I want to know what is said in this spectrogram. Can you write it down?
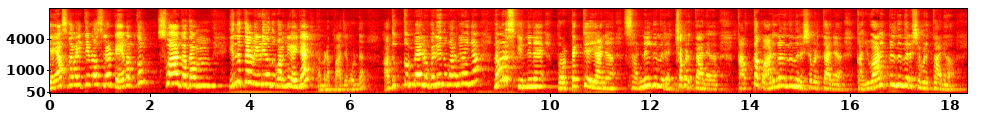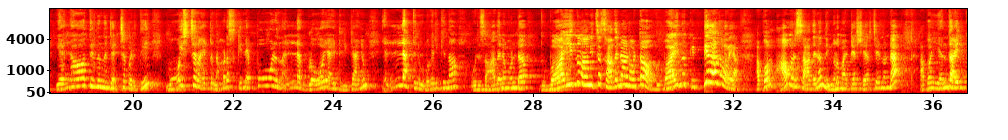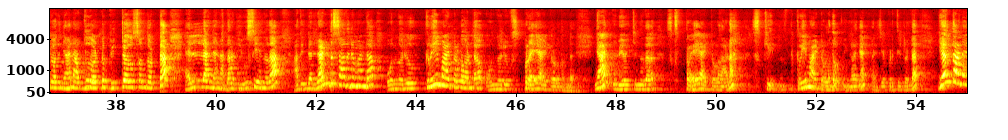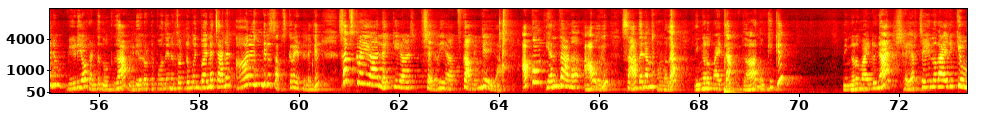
Jaya's variety വ്ലോസിലോട്ട് ഏവർക്കും സ്വാഗതം. ഇന്നത്തെ വീഡിയോ എന്ന് പറഞ്ഞു കഴിഞ്ഞാൽ നമ്മുടെ പാചകമുണ്ട്. അതുക്കും മേലുപരി എന്ന് പറഞ്ഞു കഴിഞ്ഞാൽ നമ്മുടെ സ്കിന്നിനെ പ്രൊട്ടക്റ്റ് ചെയ്യാൻ സണ്ണിൽ നിന്ന് രക്ഷപ്പെടുത്താന് കറുത്ത പാടുകളിൽ നിന്ന് രക്ഷപ്പെടുത്താന് കരിവാളിപ്പിൽ നിന്ന് രക്ഷപ്പെടുത്താന് എല്ലാത്തിൽ നിന്നും രക്ഷപ്പെടുത്തി മോയ്സ്ചറായിട്ട് നമ്മുടെ സ്കിൻ എപ്പോഴും നല്ല ഗ്ലോ ആയിട്ടിരിക്കാനും എല്ലാത്തിനും ഉപകരിക്കുന്ന ഒരു സാധനമുണ്ട്. ദുബായിൽ നിന്ന് വാങ്ങിച്ച സാധനമാണ് കേട്ടോ. ദുബായിൽ നിന്ന് കിട്ടിയതാന്ന് പറയാം. അപ്പം ആ ഒരു സാധനം നിങ്ങളുമായിട്ട് ഷെയർ ചെയ്യുന്നുണ്ട്. അപ്പോൾ എന്തായിരിക്കും അത്? ഞാൻ അത് തൊട്ട് പിറ്റേ ദിവസം തൊട്ട് എല്ലാം ഞാൻ അതാണ് യൂസ് ചെയ്യുന്നത്. അതിന്റെ രണ്ട് സാധനമുണ്ട്. ഒന്നൊരു ക്രീം ആയിട്ടുള്ളതുണ്ട് ഒന്നൊരു സ്പ്രേ ആയിട്ടുള്ളതുണ്ട്. ഞാൻ ഉപയോഗിക്കുന്നത് സ്പ്രേ ആയിട്ടുള്ളതാണ്. ക്രീം ആയിട്ടുള്ളതും നിങ്ങളെ ഞാൻ പരിചയപ്പെടുത്തിയിട്ടുണ്ട്. എന്താണേലും വീഡിയോ കണ്ടു നോക്കുക. വീഡിയോയിലോട്ട് പോകുന്നതിന് തൊട്ട് മുൻപ് തന്നെ ചാനൽ ആരെങ്കിലും സബ്സ്ക്രൈബ് ചെയ്തിട്ടില്ലെങ്കിൽ സബ്സ്ക്രൈബ് ചെയ്യുക ലൈക്ക് ചെയ്യുക ഷെയർ ചെയ്യുക കമന്റ് ചെയ്യുക. അപ്പം എന്താണ് ആ ഒരു സാധനം ഉള്ളത്? നിങ്ങളുമായിട്ട് ദാ നോക്കിക്ക്. നിങ്ങളുമായിട്ട് ഞാൻ ഷെയർ ചെയ്യുന്നതായിരിക്കും.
